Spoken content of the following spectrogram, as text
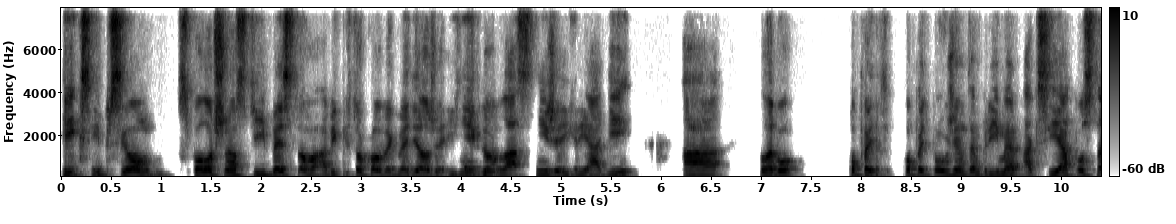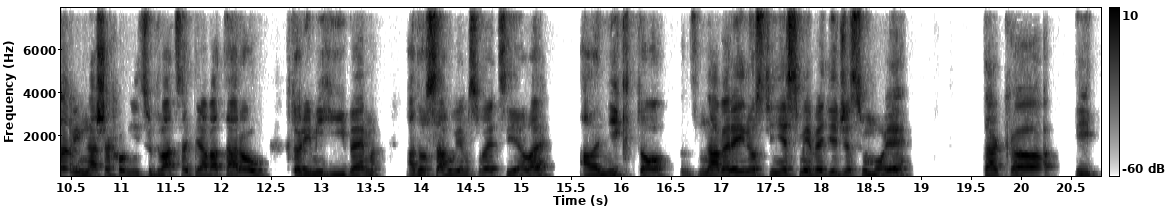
XY spoločností bez toho, aby ktokoľvek vedel, že ich niekto vlastní, že ich riadi. A lebo opäť, opäť použijem ten prímer, ak si ja postavím na šachovnicu 20 avatarov, ktorými hýbem a dosahujem svoje ciele, ale nikto na verejnosti nesmie vedieť, že sú moje, tak uh, i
